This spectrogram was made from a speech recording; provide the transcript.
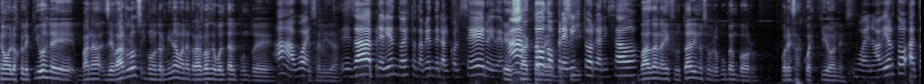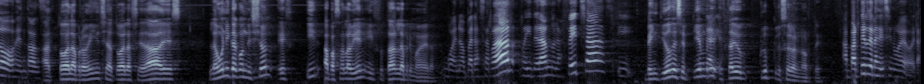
No, los colectivos le van a llevarlos y cuando termina van a traerlos de vuelta al punto de, ah, bueno. salida. Eh, ya previendo esto también del alcohol cero y demás, todo previsto, organizado. Vayan a disfrutar y no se preocupen por, por esas cuestiones. Bueno, abierto a todos entonces. A toda la provincia, a todas las edades. La única condición es ir a pasarla bien y disfrutar la primavera. Bueno, para cerrar, reiterando las fechas. Y 22 de septiembre, Estadio Club Crucero del Norte. A partir de las 19 horas.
